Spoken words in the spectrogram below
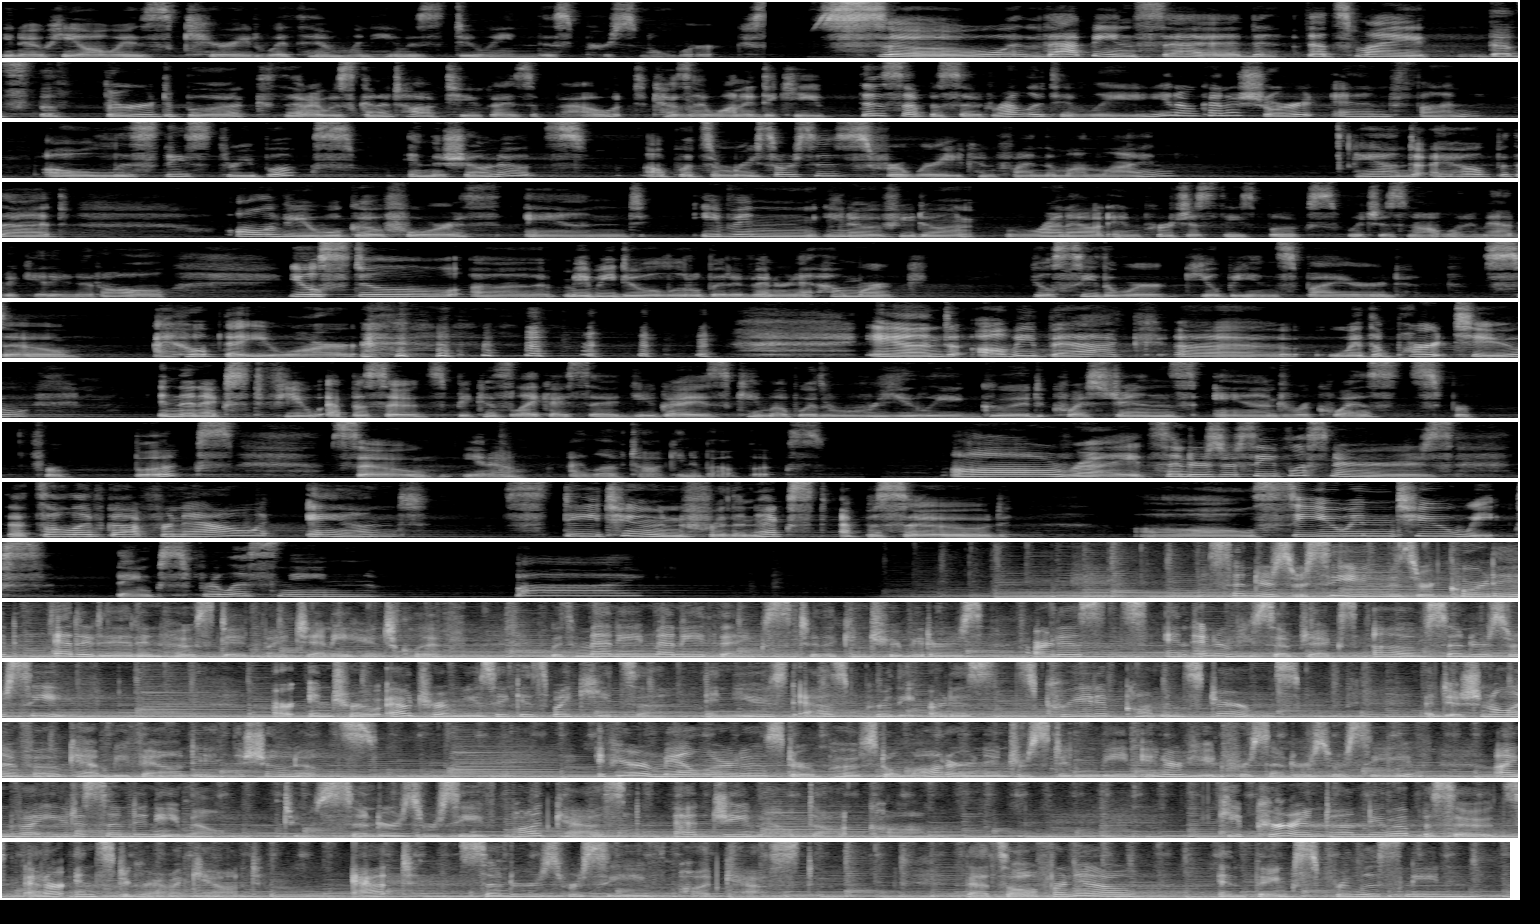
you know, he always carried with him when he was doing this personal work. So, that being said, that's my that's the third book that I was going to talk to you guys about because I wanted to keep this episode relatively, you know, kind of short and fun. I'll list these three books in the show notes. I'll put some resources for where you can find them online. And I hope that all of you will go forth and even, you know, if you don't run out and purchase these books, which is not what I'm advocating at all, you'll still uh, maybe do a little bit of internet homework. You'll see the work, you'll be inspired. So I hope that you are. and I'll be back uh, with a part two in the next few episodes because, like I said, you guys came up with really good questions and requests for, for books. So, you know, I love talking about books. All right, senders receive listeners. That's all I've got for now, and stay tuned for the next episode. I'll see you in two weeks. Thanks for listening. Bye. Senders Receive is recorded, edited, and hosted by Jennie Hinchcliff, with many, many thanks to the contributors, artists, and interview subjects of Senders Receive. Our intro outro music is by Kitza and used as per the artist's Creative Commons terms. Additional info can be found in the show notes. If you're a mail artist or postal modern interested in being interviewed for Senders Receive, I invite you to send an email to sendersreceivepodcast at gmail.com. Keep current on new episodes at our Instagram account at Senders Receive Podcast. That's all for now, and thanks for listening.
